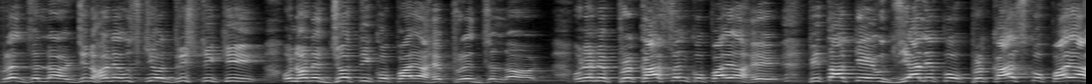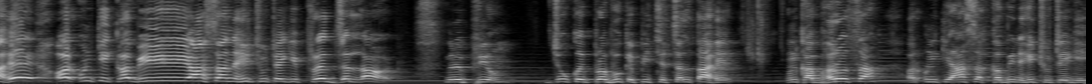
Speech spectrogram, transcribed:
प्रेज जिन्होंने उसकी ओर दृष्टि की, उन्होंने ज्योति को पाया है। प्रेज उन्होंने प्रकाशन को पाया है। पिता के उज्याले को, प्रकाश को पाया है और उनकी कभी आशा नहीं टूटेगी। प्रेज मेरे प्रियो, जो कोई प्रभु के पीछे चलता है, उनका भरोसा और उनकी आशा कभी नहीं टूटेगी।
